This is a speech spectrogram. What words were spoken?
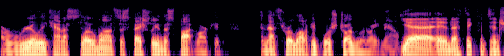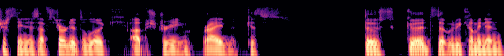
are really kind of slow months, especially in the spot market. And that's where a lot of people are struggling right now. yeah. And I think what's interesting is I've started to look upstream, right? Because those goods that would be coming in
